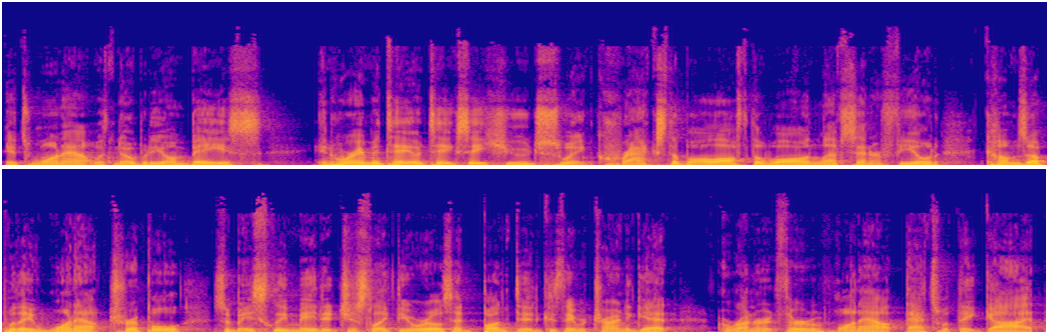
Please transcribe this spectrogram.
It's one out with nobody on base. And Jorge Mateo takes a huge swing, cracks the ball off the wall in left center field, comes up with a one out triple. So basically made it just like the Orioles had bunted because they were trying to get a runner at third with one out. That's what they got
